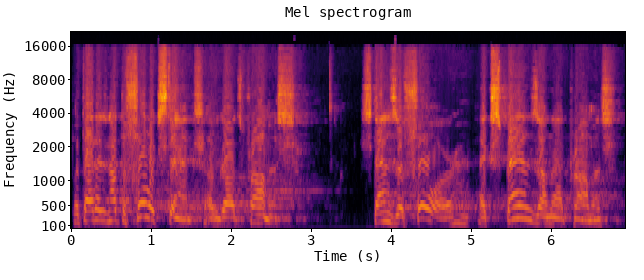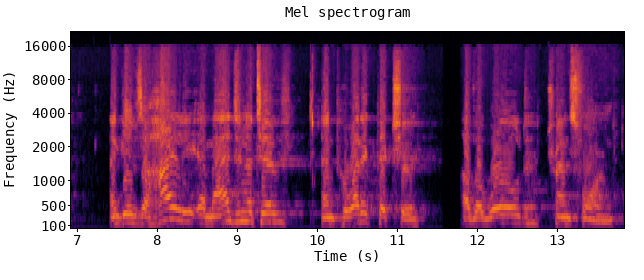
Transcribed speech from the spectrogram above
But that is not the full extent of God's promise. Stanza 4 expands on that promise and gives a highly imaginative and poetic picture of a world transformed.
